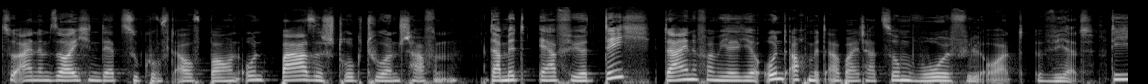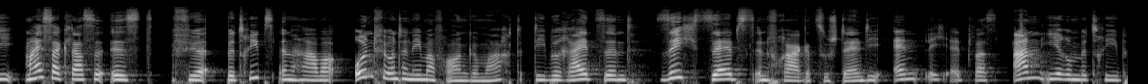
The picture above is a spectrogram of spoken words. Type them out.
zu einem solchen der Zukunft aufbauen und Basisstrukturen schaffen damit er für dich, deine Familie und auch Mitarbeiter zum Wohlfühlort wird. Die Meisterklasse ist für Betriebsinhaber und für Unternehmerfrauen gemacht, die bereit sind, sich selbst in Frage zu stellen, die endlich etwas an ihrem Betrieb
